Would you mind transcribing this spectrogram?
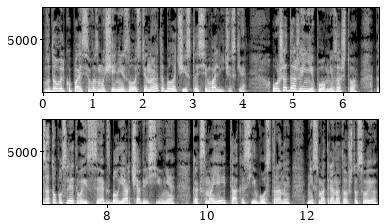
вдоволь купаясь в возмущении и злости, но это было чисто символически – уже даже и не помню за что. Зато после этого и секс был ярче агрессивнее, как с моей, так и с его стороны, несмотря на то, что свою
